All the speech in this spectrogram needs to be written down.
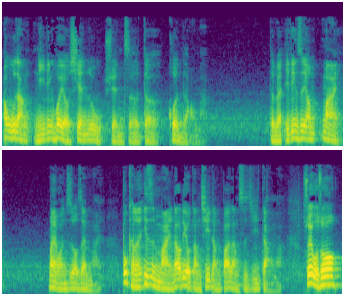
啊，五档你一定会有陷入选择的困扰嘛，对不对？一定是要卖。卖完之后再买，不可能一直买到六档、七档、八档、十几档嘛。所以我说，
